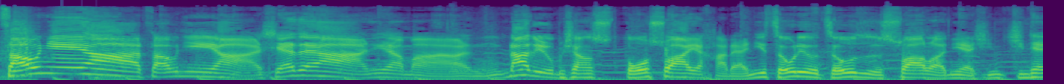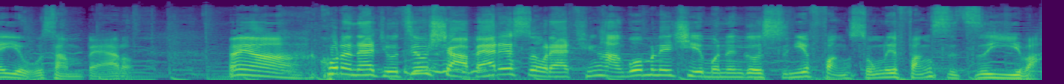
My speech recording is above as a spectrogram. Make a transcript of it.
造孽呀，造孽呀！现在啊，你看嘛，哪个又不想多耍一下呢？你周六周日耍了，你看今今天又上班了。哎呀，可能呢，就只有下班的时候呢，听下我们的节目，能够是你放松的方式之一吧。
